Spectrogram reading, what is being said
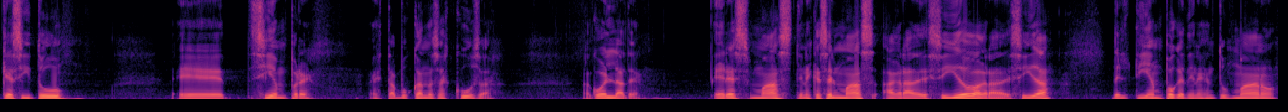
que si tú eh, siempre estás buscando esa excusa, acuérdate, eres más, tienes que ser más agradecido, agradecida del tiempo que tienes en tus manos.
